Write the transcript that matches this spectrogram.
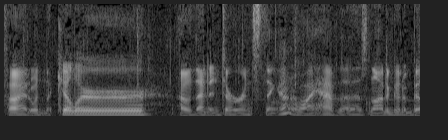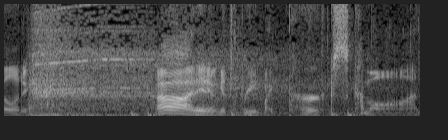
Get notified when the killer... Oh, that endurance thing. I don't know why I have that. That's not a good ability. Oh, I didn't even get to read my perks. Come on.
